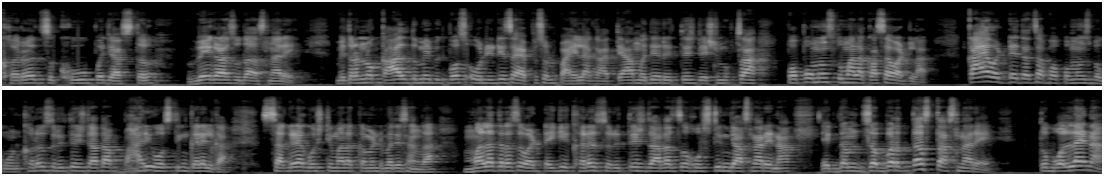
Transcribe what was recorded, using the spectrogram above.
खरंच खूप जास्त वेगळा सुद्धा असणार आहे. मित्रांनो काल तुम्ही बिग बॉस ओ टी टीचा एपिसोड पाहिला का? त्यामध्ये रितेश देशमुखचा परफॉर्मन्स तुम्हाला कसा वाटला? काय वाटतंय त्याचा परफॉर्मन्स बघून? खरंच रितेश दादा भारी होस्टिंग करेल का? सगळ्या गोष्टी मला कमेंटमध्ये सांगा. मला तर असं वाटतंय की खरंच रितेश दादाचं होस्टिंग जे असणार आहे ना एकदम जबरदस्त असणार आहे. तो बोललाय ना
